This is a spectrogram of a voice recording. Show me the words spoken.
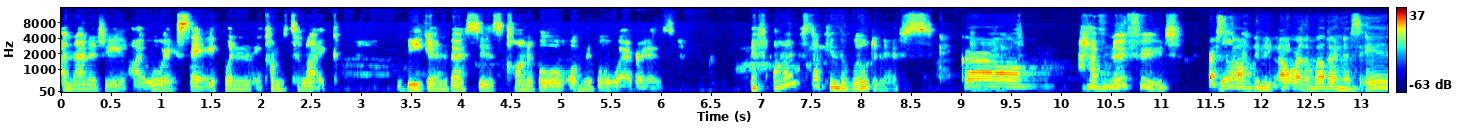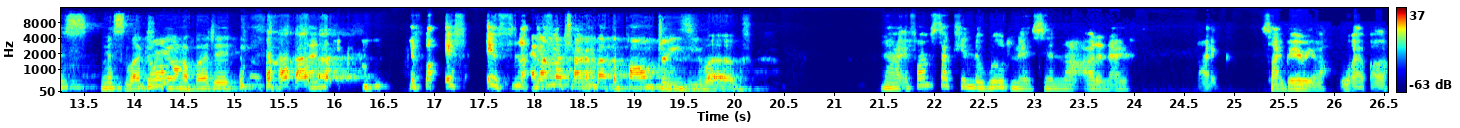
analogy I always say when it comes to like vegan versus carnivore, omnivore, whatever it is. If I'm stuck in the wilderness, Girl. I have no food, First of all, you know do? where the wilderness is, Miss Luxury No. on a budget. and if if if like, and if I'm not talking about the palm trees you love. No, if I'm stuck in the wilderness in like I don't know, like Siberia, whatever,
